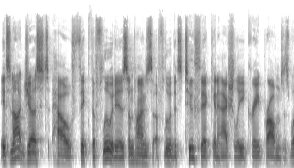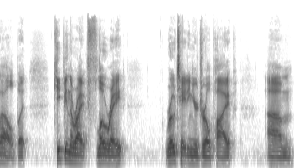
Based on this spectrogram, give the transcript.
it's not just how thick the fluid is. Sometimes a fluid that's too thick can actually create problems as well, but keeping the right flow rate, rotating your drill pipe, um,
